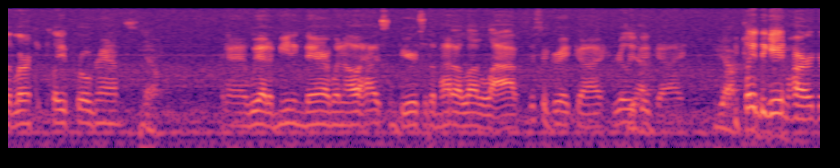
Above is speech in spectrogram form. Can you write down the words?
the learn to play programs, Yeah. And we had a meeting there. Went out, had some beers with him, had a lot of laughs. Just a great guy, really Yeah. good guy. Yeah. He played the game hard,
